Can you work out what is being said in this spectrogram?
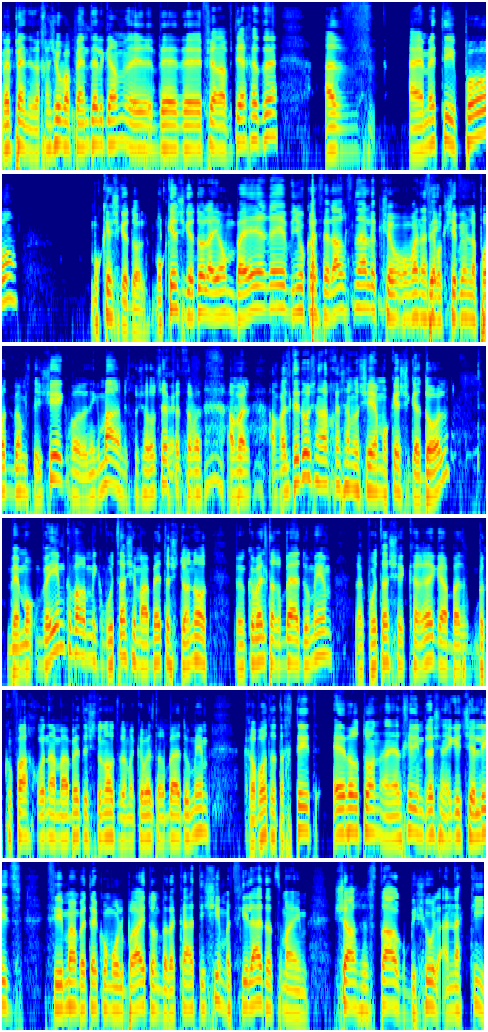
ופנדל, חשוב הפנדל גם, ואפשר להבטיח את זה. אז האמת היא פה, מוקש גדול. מוקש גדול היום בערב, ניוקאסל ארסנל, כמובן אתם מקשיבים ל pod ביום שלישי, כבר זה נגמר, הם ניצחו 3-0, אבל, אבל, אבל תדעו שאנחנו חשבנו שיהיה מוקש גדול, ואם כבר מקבוצה שמאבדת עשתונות ומקבלת הרבה אדומים, לקבוצה שכרגע בתקופה האחרונה מאבדת עשתונות ומקבלת הרבה אדומים, קרבות התחתית, אברטון, אני אתחיל עם זה שאני אגיד שלידס סיימה בתיקו מול ברייטון בדקה ה-90, מצילה את עצמה עם שער של סטראוק, בישול ענקי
